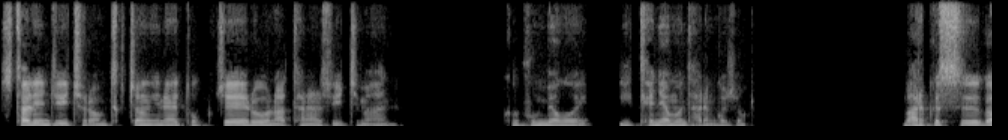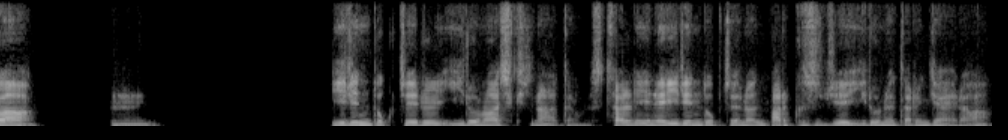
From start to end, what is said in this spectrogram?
스탈린주의처럼 특정인의 독재로 나타날 수 있지만 그 분명히 이 개념은 다른 거죠. 마르크스가 음, 1인 독재를 이론화시키지는 않았다는 거예요. 스탈린의 1인 독재는 마르크스주의 이론에 따른 게 아니라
